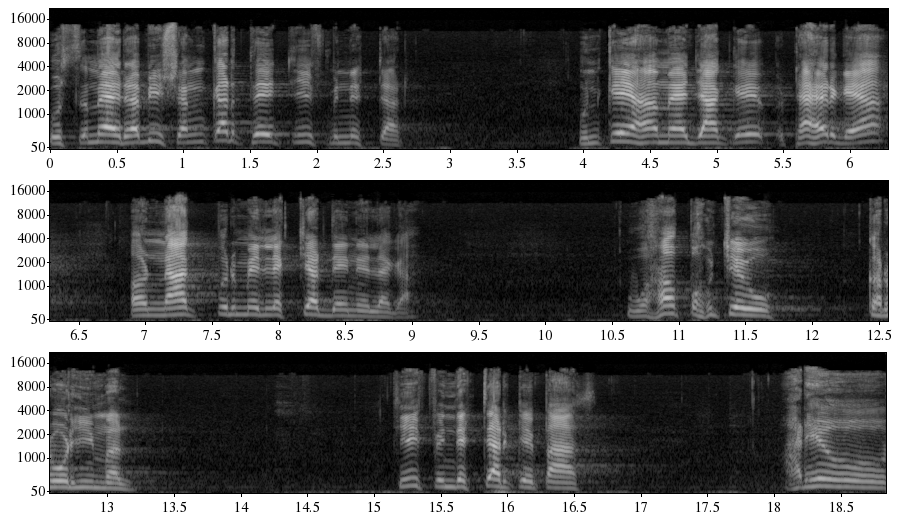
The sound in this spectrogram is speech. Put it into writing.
उस समय रवि शंकर थे चीफ मिनिस्टर। उनके यहाँ मैं जाके ठहर गया और नागपुर में लेक्चर देने लगा। वहाँ पहुँचे वो। करोड़ी मल। चीफ मिनिस्टर के पास। अरे वो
